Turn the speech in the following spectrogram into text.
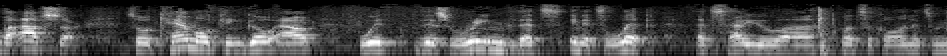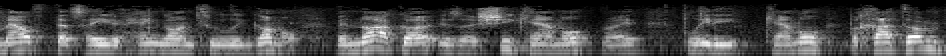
Ba'afsar. So a camel can go out with this ring that's in its lip. That's how you, uh, what's it called, in its mouth, that's how you hang on to the gummel. Benaka is a she camel, right? Lady camel. Bachatam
